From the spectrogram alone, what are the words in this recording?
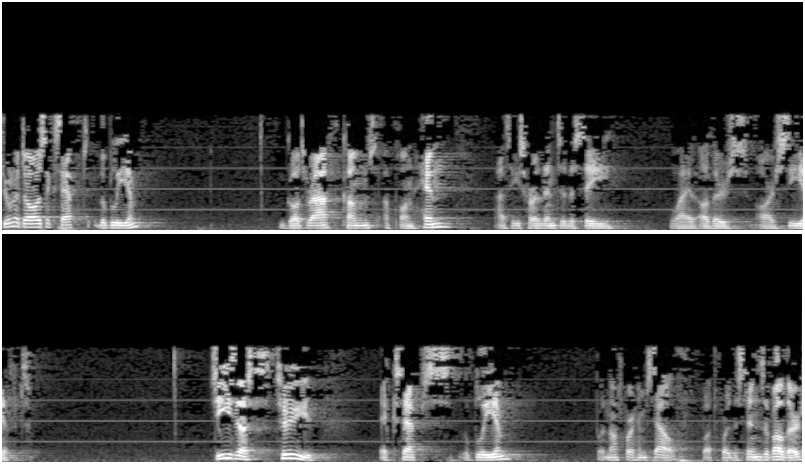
Jonah does accept the blame. God's wrath comes upon him as he's hurled into the sea while others are saved. Jesus, too, accepts the blame, but not for himself, but for the sins of others.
